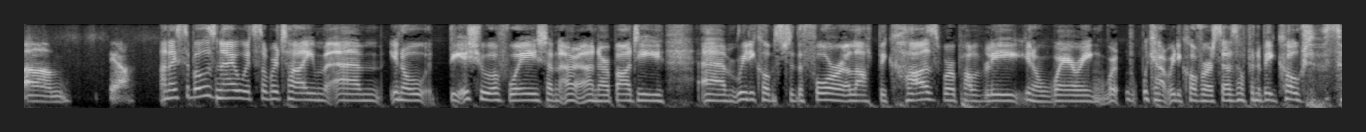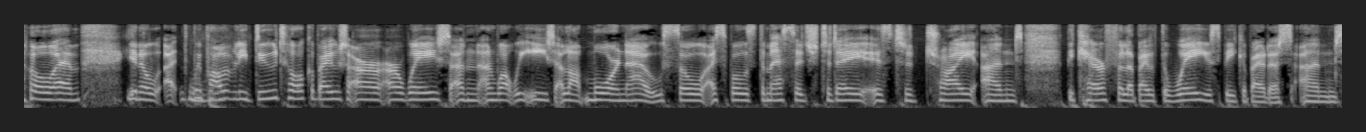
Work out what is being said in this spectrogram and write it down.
Um, yeah. And I suppose now with summertime, um, you know, the issue of weight and our, and our body um, really comes to the fore a lot because we're probably, you know, wearing, we're, we can not really cover ourselves up in a big coat. So, um, you know, mm-hmm. we probably do talk about our, our weight and, and what we eat a lot more now. So I suppose the message today is to try and be careful about the way you speak about it and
